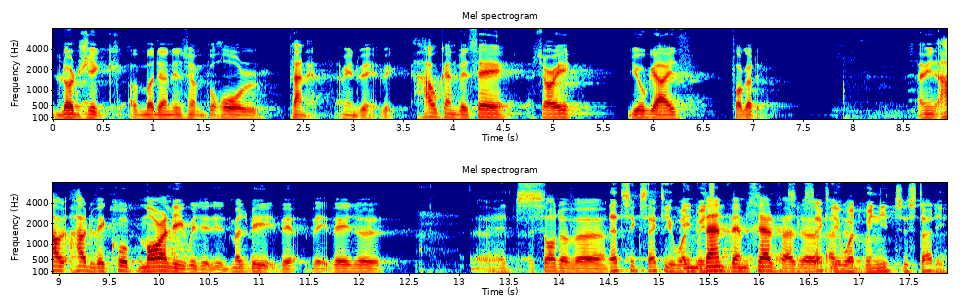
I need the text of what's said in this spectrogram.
logic of modernism the whole planet? I mean, they, they, how can they say, "Sorry, you guys forgot it"? I mean, how, how do they cope morally with it? It must be there's a, uh, a, sort of a that's exactly what invent we, themselves as exactly a, as what we need to study.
